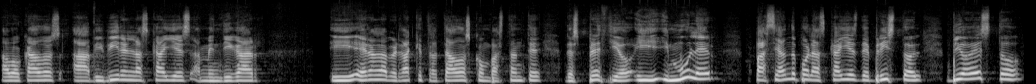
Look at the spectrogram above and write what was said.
abocados a vivir en las calles, a mendigar, y eran la verdad que tratados con bastante desprecio. Y, y Müller, paseando por las calles de Bristol, vio esto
